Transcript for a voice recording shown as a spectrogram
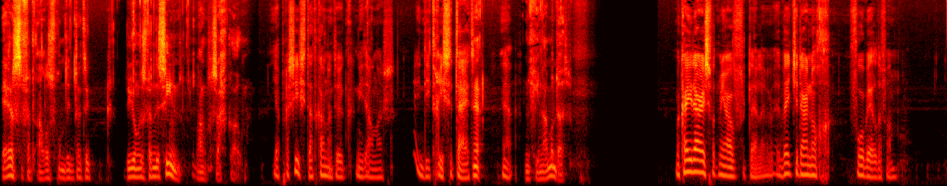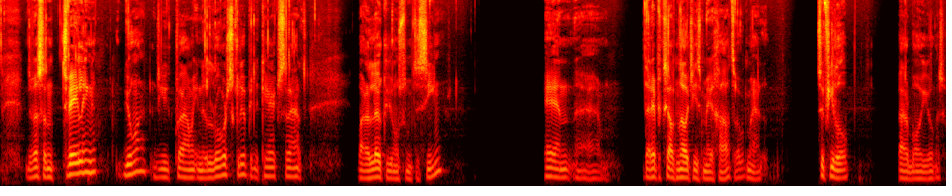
het ergste van alles vond ik dat ik de jongens van de scene lang zag komen. Ja, precies. Dat kan natuurlijk niet anders in die trieste tijd. Ja. En gingen allemaal dat. Maar kan je daar eens wat meer over vertellen? Weet je daar nog voorbeelden van? Er was een tweelingjongen, die kwamen in de Lords Club in de Kerkstraat. Waren leuke jongens om te zien. En eh, daar heb ik zelf nooit iets mee gehad hoor, maar ze vielen op. waren mooie jongens.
